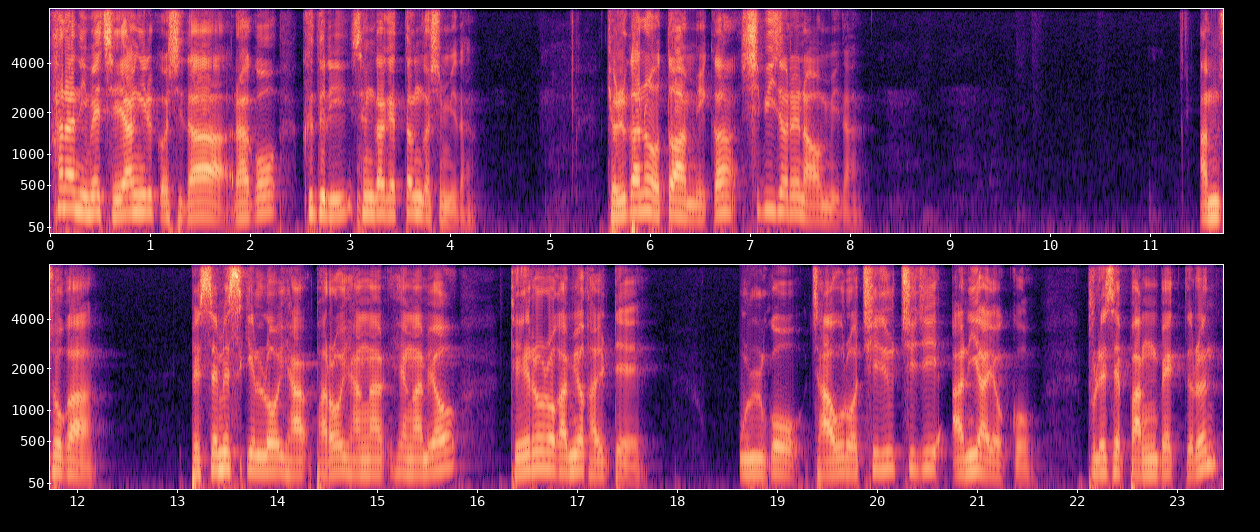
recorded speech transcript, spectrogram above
하나님의 재앙일 것이다 라고 그들이 생각했던 것입니다. 결과는 어떠합니까? 12절에 나옵니다. 암소가 베세메스 길로 바로 향하며 대로로 가며 갈 때 울고 좌우로 치주치지 아니하였고 블레셋 방백들은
